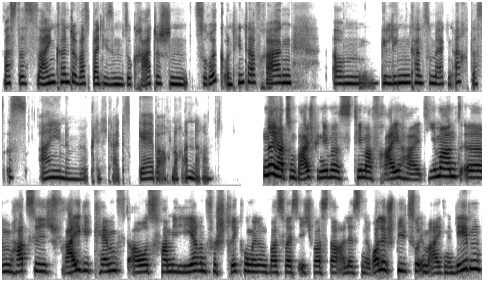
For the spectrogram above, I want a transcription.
was das sein könnte, was bei diesem sokratischen Zurück- und Hinterfragen ähm, gelingen kann zu merken, ach, das ist eine Möglichkeit. Es gäbe auch noch andere. Naja, zum Beispiel nehmen wir das Thema Freiheit. Jemand ähm, hat sich frei gekämpft aus familiären Verstrickungen und was weiß ich, was da alles eine Rolle spielt, so im eigenen Leben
